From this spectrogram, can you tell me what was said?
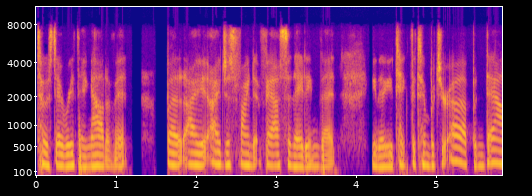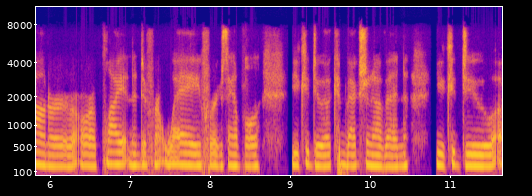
toast everything out of it. But I, I just find it fascinating that, you know, you take the temperature up and down or, or apply it in a different way. For example, you could do a convection oven, you could do a,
